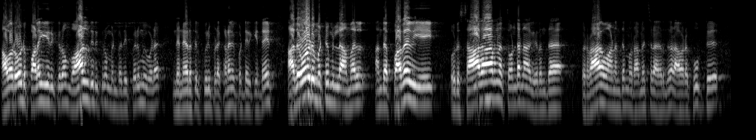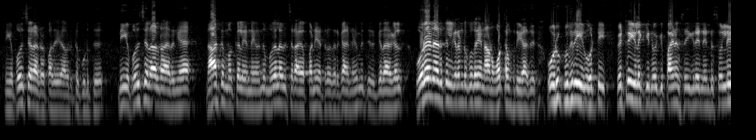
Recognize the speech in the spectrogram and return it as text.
அவரோடு பழகி இருக்கிறோம் வாழ்ந்திருக்கிறோம் என்பதை பெருமைவிட இந்த நேரத்தில் குறிப்பிட கடமைப்பட்டிருக்கின்றேன். அதோடு மட்டுமில்லாமல் அந்த பதவியை ஒரு சாதாரண தொண்டனாக இருந்த ஒரு ராகவானந்தம் ஒரு அமைச்சராக இருந்தவர் அவரை கூப்பிட்டு நீங்கள் பொதுச் செயலாளர் பதவி அவர்கிட்ட கொடுத்து நீங்கள் பொதுச் செயலாளராக இருங்க. நாட்டு மக்கள் என்னை வந்து முதலமைச்சராக பணியாற்றுவதற்காக நியமித்து இருக்கிறார்கள் ஒரே நேரத்தில் இரண்டு குதிரையை நான் ஓட்ட முடியாது. ஒரு குதிரையை ஓட்டி வெற்றி இலக்கை நோக்கி பயணம் செய்கிறேன் என்று சொல்லி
